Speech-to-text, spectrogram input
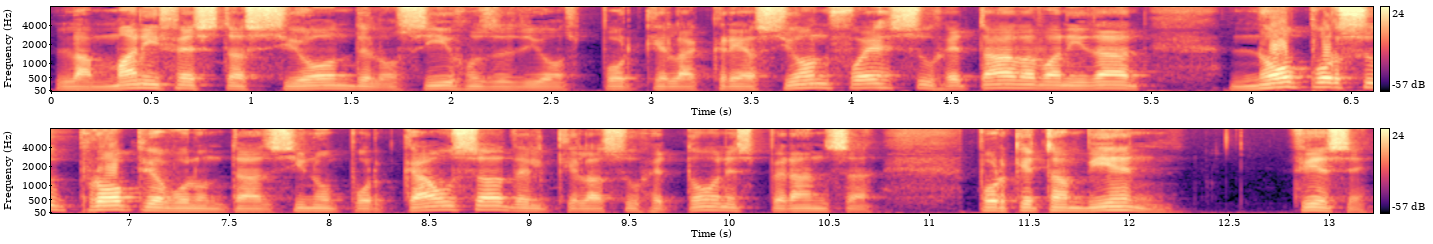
la manifestación de los hijos de Dios, porque la creación fue sujetada a vanidad, no por su propia voluntad, sino por causa del que la sujetó en esperanza, porque también, fíjese,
